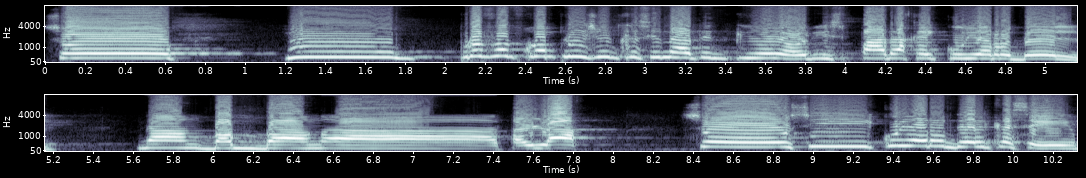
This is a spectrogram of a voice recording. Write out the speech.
So, yung proof of completion kasi natin ngayon is para kay Kuya Rodel ng Bambang ah, Tarlac. So, si Kuya Rodel kasi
